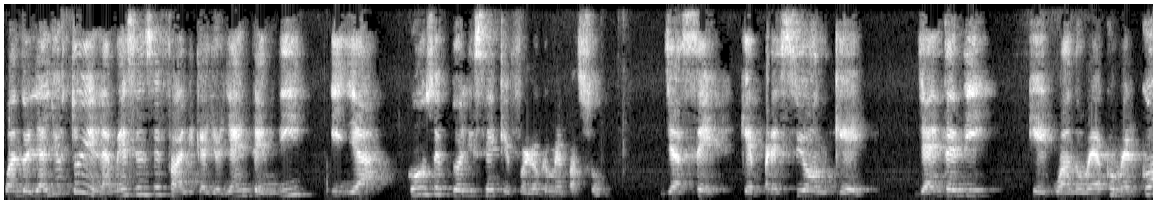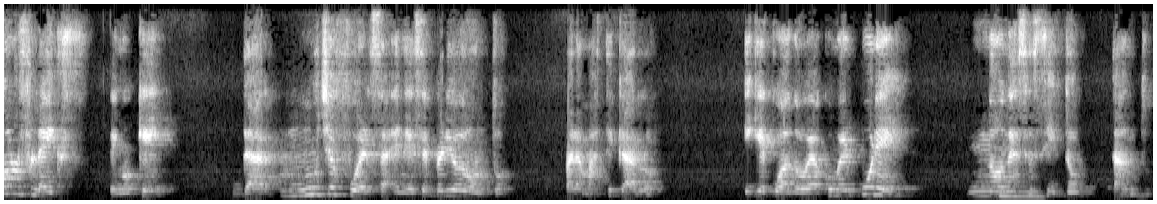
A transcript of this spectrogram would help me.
Cuando ya yo estoy en la mesencefálica, yo ya entendí y ya conceptualicé qué fue lo que me pasó ya sé qué presión, que ya entendí que cuando voy a comer cornflakes tengo que dar mucha fuerza en ese periodonto para masticarlo y que cuando voy a comer puré no necesito tanto.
